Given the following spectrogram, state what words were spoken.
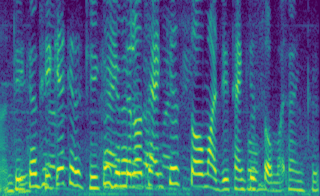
ਹਾਂਜੀ। ਠੀਕ ਹੈ ਜੀ? ਠੀਕ ਹੈ ਕਿਰਨ। ਠੀਕ ਹੈ ਕਿਰਨ? ਚਲੋ ਥੈਂਕ ਯੂ ਸੋ ਮਚ ਜੀ thank you so much thank you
